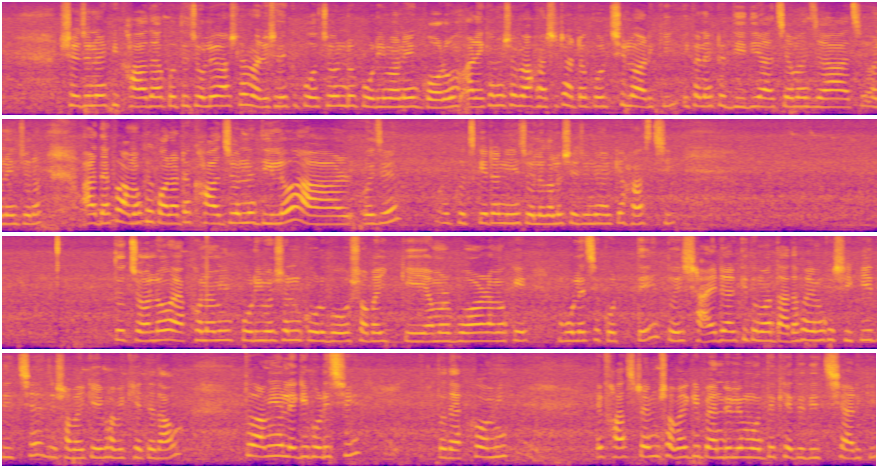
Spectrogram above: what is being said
সেজন্য আর কি খাওয়া দাওয়া করতে চলেও আসলাম। আর এসে দেখি প্রচণ্ড পরিমাণে গরম। আর এখানে সবাই হাসি ঠাট্টা করছিল আর কি। এখানে একটা দিদি আছে, আমার যা আছে, অনেকজনা। আর দেখো আমাকে কলাটা খাওয়ার জন্য দিল। আর ওই যে ওই ফুচকেটা নিয়ে চলে গেলো। সেই জন্য আর কি হাসছি। তো চলো, এখন আমি পরিবেশন করব সবাইকে। আমার বর আমাকে বলেছে করতে। তো এই সাইডে আর কি তোমার দাদাভাই আমাকে শিখিয়ে দিচ্ছে যে সবাইকে এইভাবে খেতে দাও। তো আমিও লেগে পড়েছি। তো দেখো আমি, এই ফার্স্ট টাইম সবাইকে প্যান্ডেলের মধ্যে খেতে দিচ্ছি আর কি।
